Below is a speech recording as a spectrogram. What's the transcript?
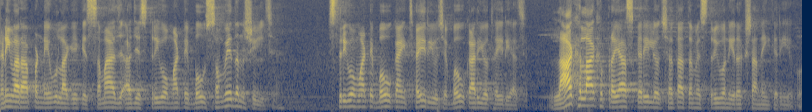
ઘણીવાર આપણને એવું લાગે કે સમાજ આજે સ્ત્રીઓ માટે બહુ સંવેદનશીલ છે. સ્ત્રીઓ માટે બહુ કાંઈ થઈ રહ્યું છે, બહુ કાર્યો થઈ રહ્યા છે. લાખ લાખ પ્રયાસ કરી લ્યો, છતાં તમે સ્ત્રીઓની રક્ષા નહીં કરી શકો.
